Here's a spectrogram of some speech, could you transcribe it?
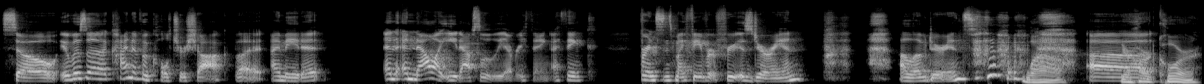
So it was a kind of a culture shock, but I made it. And and now I eat absolutely everything. I think for instance, my favorite fruit is durian. I love durians. wow. Uh, You're hardcore.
